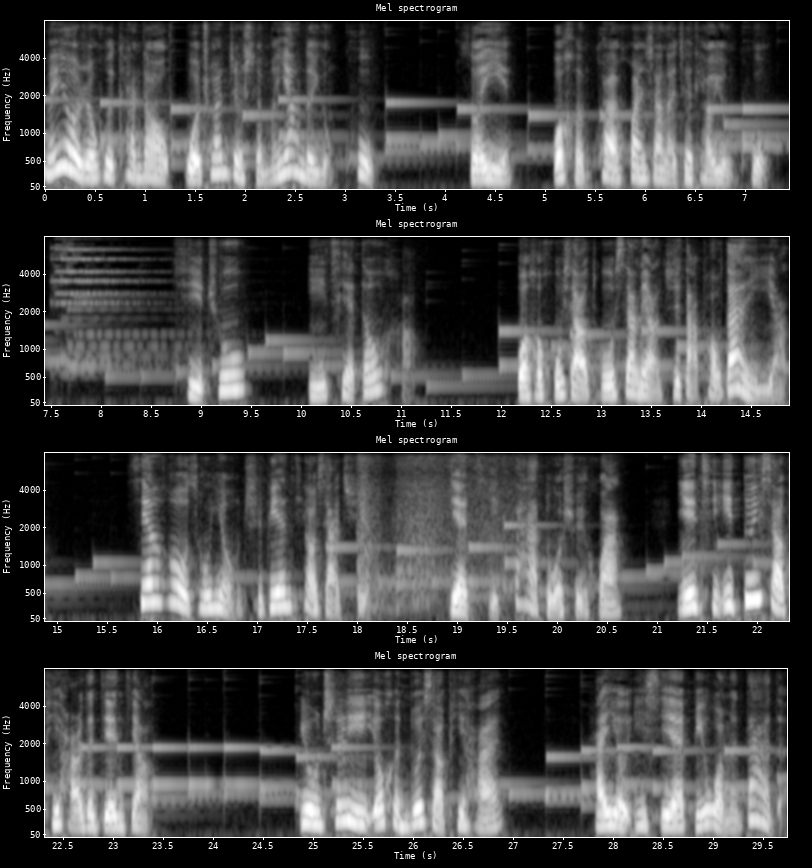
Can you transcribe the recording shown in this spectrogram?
没有人会看到我穿着什么样的泳裤。所以，我很快换上了这条泳裤。起初，一切都好。我和胡小图像两只大炮弹一样，先后从泳池边跳下去，溅起大朵水花。引起一堆小屁孩的尖叫。泳池里有很多小屁孩，还有一些比我们大的。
